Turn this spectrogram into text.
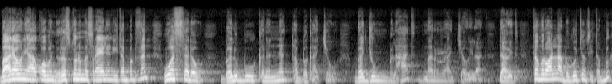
ባሪያውን ያዕቆብን ርስቱንም እስራኤልን ይጠብቅ ዘንድ ወሰደው። በልቡ ቅንነት ጠበቃቸው፣ በእጁም ብልሃት መራቸው ይላል። ዳዊት ተምሯላ። በጎቹን ሲጠብቅ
